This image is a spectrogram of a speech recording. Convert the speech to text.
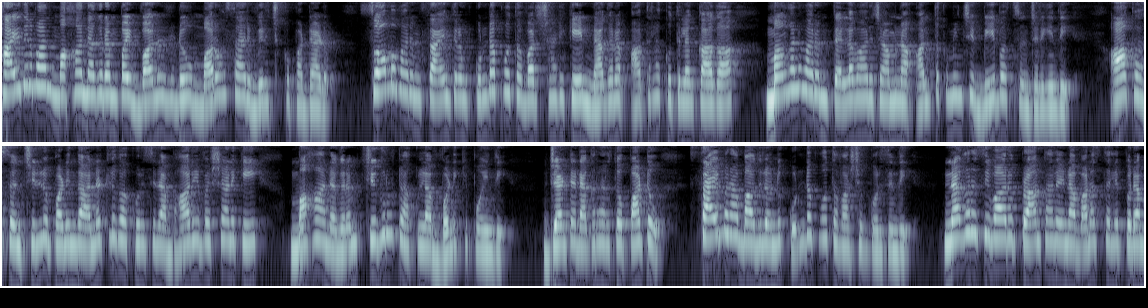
హైదరాబాద్ మహానగరంపై వరుణుడు మరోసారి విరుచుకుపడ్డాడు. సోమవారం సాయంత్రం కుండపోత వర్షానికే నగరం అతలకుతలం కాగా మంగళవారం తెల్లవారుజామున అంతకుమించి బీభత్సం జరిగింది. ఆకాశం చిల్లు పడిందా అన్నట్లుగా కురిసిన భారీ వర్షానికి మహానగరం చిగురుటాకులా వణికిపోయింది. జంట నగరాలతో పాటు సైబరాబాద్లోని కుండపోత వర్షం కురిసింది. నగర శివారు ప్రాంతాలైన వనస్థలిపురం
